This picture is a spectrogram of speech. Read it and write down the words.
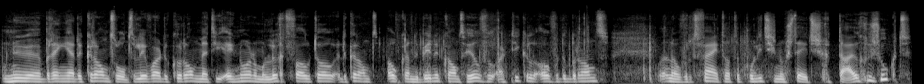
nu eh, breng jij de krant rond, de Leeuwarden Courant... met die enorme luchtfoto. De krant ook aan de binnenkant heel veel artikelen over de brand. En over het feit dat de politie nog steeds getuigen zoekt.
